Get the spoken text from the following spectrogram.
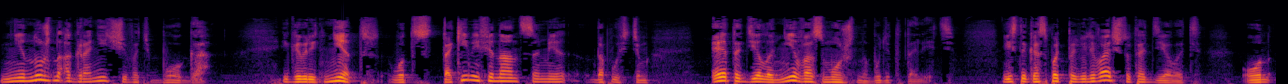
Не нужно ограничивать Бога и говорить, нет, вот с такими финансами, допустим, это дело невозможно будет одолеть. Если Господь повелевает что-то делать, Он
